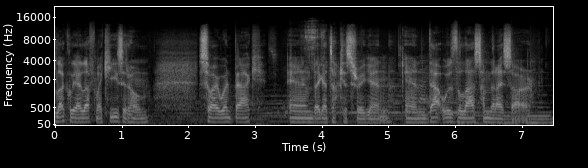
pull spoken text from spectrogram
Luckily, I left my keys at home. So I went back and I got to kiss her again, and that was the last time that I saw her.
